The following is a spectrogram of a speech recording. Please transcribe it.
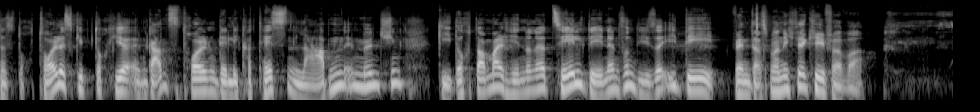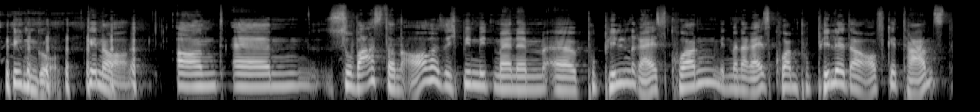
das ist doch toll, es gibt doch hier einen ganz tollen Delikatessenladen in München, geh doch da mal hin und erzähl denen von dieser Idee. Wenn das mal nicht der Käfer war. Bingo, genau. Und ähm, so war es dann auch. Also ich bin mit meinem äh, Pupillenreiskorn, mit meiner Reiskornpupille da aufgetanzt.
